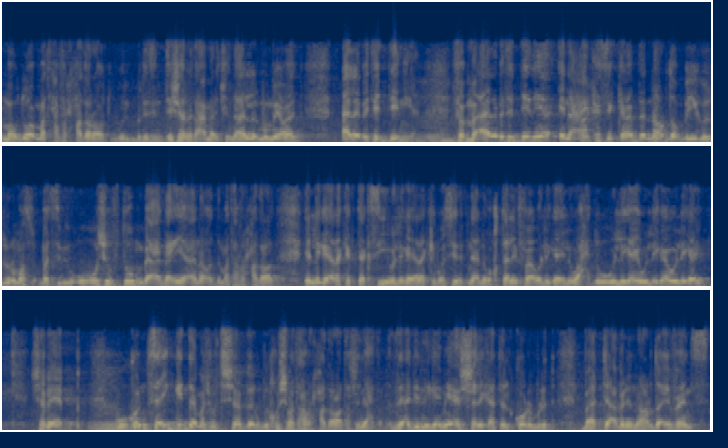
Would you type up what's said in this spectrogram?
موضوع متحف الحضارات وال presentation اللي اتعملت في نقل المومياوات قلبت الدنيا. فلما قلبت الدنيا انعكس الكلام ده النهارده بييجوا يزوروا مصر بس. وشفتهم بعينيا أنا قدام متحف الحضارات اللي جاي راكب تاكسي واللي جاي راكب وسيلة نقل مختلفة واللي جاي لوحده واللي جاي واللي جاي واللي جاي شباب. وكنت سعيد جدا ما شفت الشباب ده بيخش متحف الحضارات عشان يحضر. زائد إن جميع الشركات ال corporate بقت تعمل النهارده events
